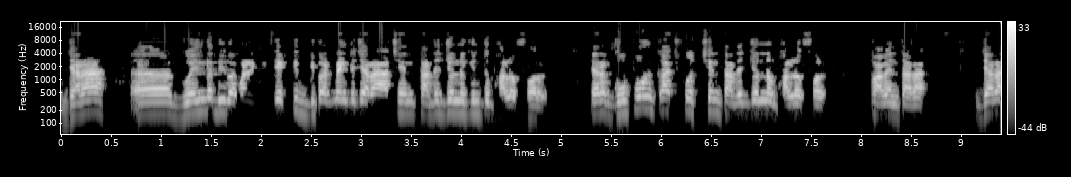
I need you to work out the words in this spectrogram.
যারা গোয়েন্দা বিভাগ মানে ডিটেকটিভ ডিপার্টমেন্টে যারা আছেন, তাদের জন্য কিন্তু ভালো ফল। যারা গোপন কাজ করছেন, তাদের জন্য ভালো ফল পাবেন তারা। যারা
